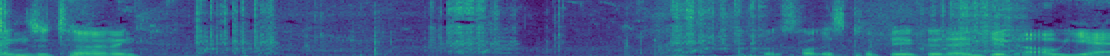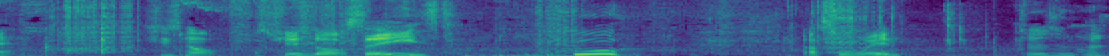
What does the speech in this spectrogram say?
Things are turning. Looks like this could be a good engine. Oh yeah, She's not she's not seized. Woo! That's a win. Doesn't it?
